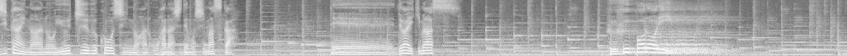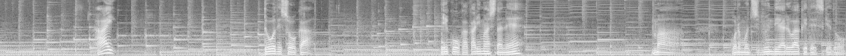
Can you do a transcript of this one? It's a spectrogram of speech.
次回のあの YouTube 更新のお話でもしますか。えー、では行きます。ふふポロリ。はい。どうでしょうか？エコーかかりましたね。まあこれも自分でやるわけですけど。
